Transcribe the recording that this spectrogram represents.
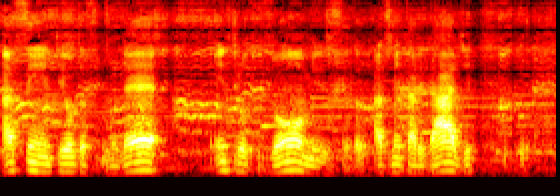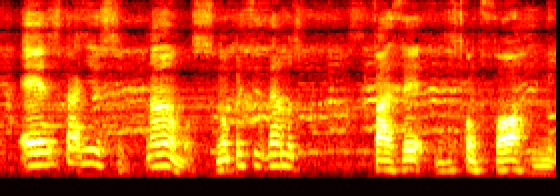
assim, entre outras mulheres, entre outros homens, as mentalidades, é, está nisso. Vamos, não precisamos fazer desconforme,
